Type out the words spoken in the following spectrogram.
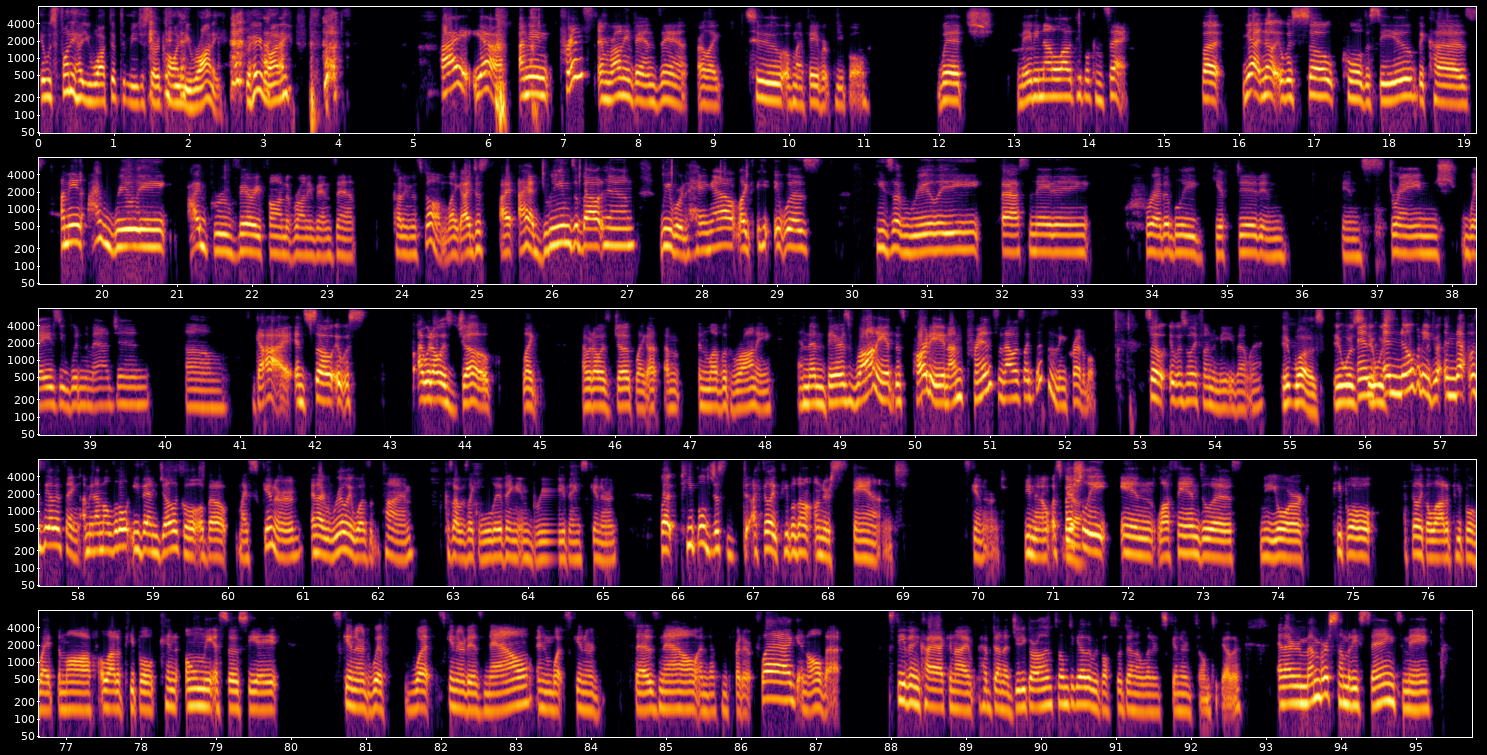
it was funny how you walked up to me and just started calling me Ronnie. Go, hey, Ronnie. I yeah. I mean, Prince and Ronnie Van Zant are like two of my favorite people, which maybe not a lot of people can say. But yeah, no, it was so cool to see you because I mean, I really I grew very fond of Ronnie Van Zant cutting this film. Like I just I I had dreams about him. We would hang out. Like he, it was he's a really fascinating incredibly gifted in in strange ways you wouldn't imagine um, guy. And so it was. I would always joke, like I would always joke, like I, I'm in love with Ronnie, and then there's Ronnie at this party, and I'm Prince, and I was like, this is incredible. So it was really fun to meet you that way. It was. It was. And, it was. and nobody, and that was the other thing. I mean, I'm a little evangelical about my Skynyrd, and I really was at the time because I was like living and breathing Skynyrd. But people just, I feel like people don't understand Skynyrd, you know, especially in Los Angeles, New York. People, I feel like a lot of people write them off. A lot of people can only associate Skynyrd with what Skynyrd is now and what Skynyrd says now and their Confederate flag and all that. Stephen Kijak and I have done a Judy Garland film together. We've also done a Lynyrd Skynyrd film together. And I remember somebody saying to me,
